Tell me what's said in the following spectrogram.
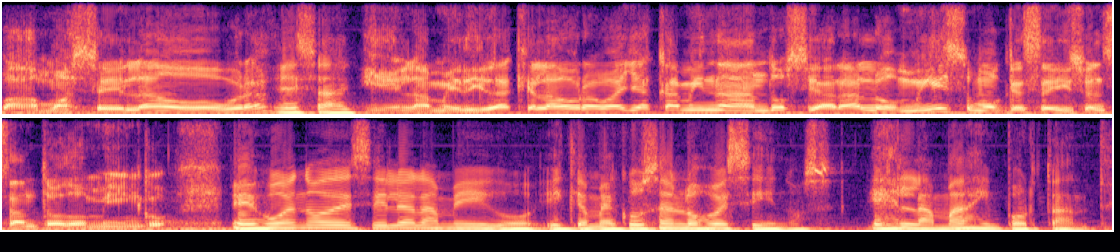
Vamos a hacer la obra y en la medida que la obra vaya caminando se hará lo mismo que se hizo en Santo Domingo. Es bueno decirle al amigo y que me excusen los vecinos, es la más importante.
